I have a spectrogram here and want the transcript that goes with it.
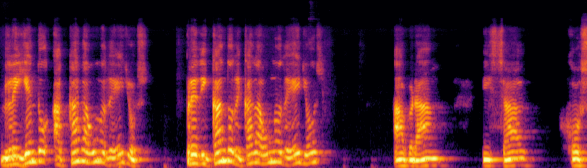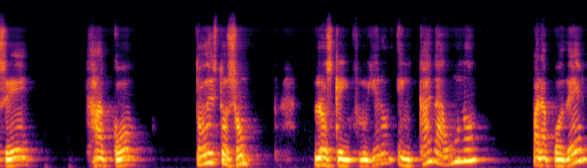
leyendo a cada uno de ellos, predicando de cada uno de ellos, Abraham, Isaac, José, Jacob, todos estos son los que influyeron en cada uno para poder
